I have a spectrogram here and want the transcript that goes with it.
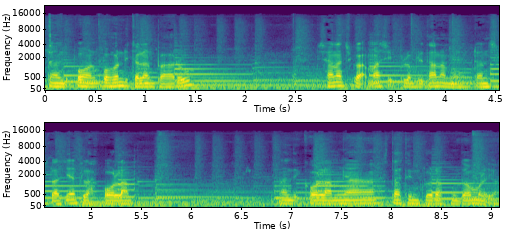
Dan pohon-pohon di jalan baru di sana juga masih belum ditanam ya. Dan sebelahnya adalah kolam. Nanti kolamnya Stadion Gelora Bung Tomo ya.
